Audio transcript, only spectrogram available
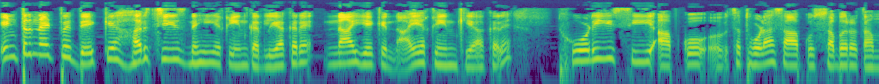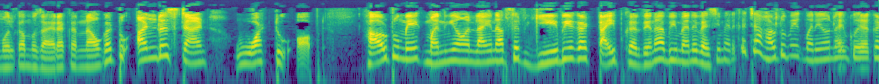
इंटरनेट पे देख के हर चीज़ नहीं यकीन कर लिया करें, ना ये कि ना यकीन किया करें। थोड़ी सी आपको थोड़ा सा आपको सब्र और तहमुल का मुजाहरा करना होगा to understand what to opt how to make money online आप सिर्फ़ ये भी अगर टाइप कर देना, अभी मैंने वैसे मैंने कहा how to make money online कोई अगर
